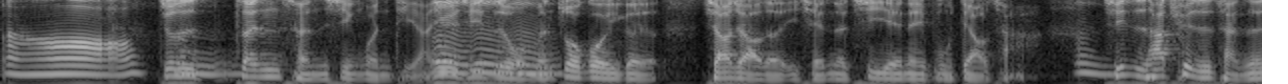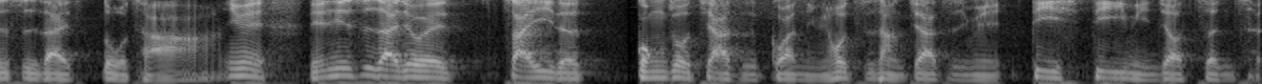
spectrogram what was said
哦，就是真诚性问题啊。因为其实我们做过一个小小的以前的企业内部调查，嗯，其实它确实产生世代落差，因为年轻世代就会在意的。工作价值观里面或职场价值里面，第一第一名叫真诚，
